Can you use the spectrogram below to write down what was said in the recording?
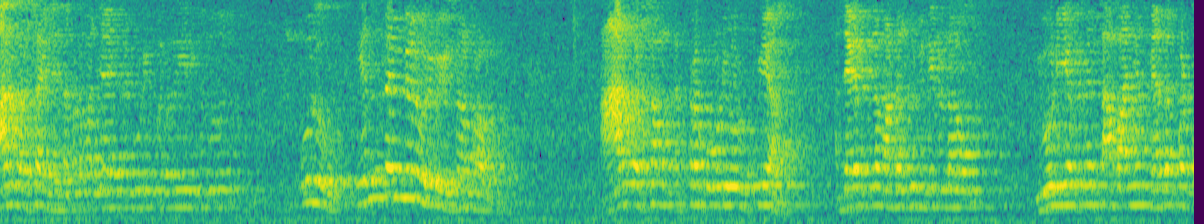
ആറ് വർഷമായില്ലേ നമ്മുടെ പ്രതികരിക്കുന്നത് ഒരു എന്തെങ്കിലും ഒരു വികസന പ്രവർത്തനം ആറ് വർഷം എത്ര കോടി ഉറപ്പിയ അദ്ദേഹത്തിന്റെ മണ്ഡലത്തിൽ പിന്നിലുണ്ടാവും. യു ഡി എഫിന് സാമാന്യം ഭേദപ്പെട്ട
